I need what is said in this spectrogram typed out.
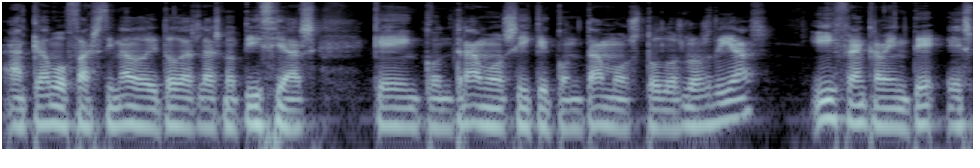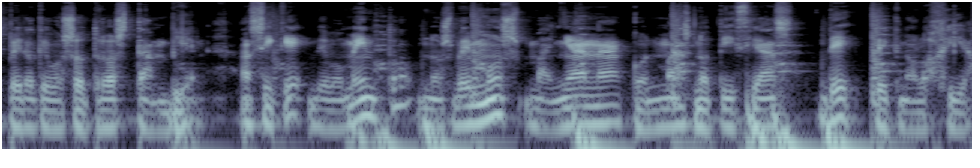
acabo fascinado de todas las noticias que encontramos y que contamos todos los días. Y francamente espero que vosotros también. Así que de momento nos vemos mañana con más noticias de tecnología.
